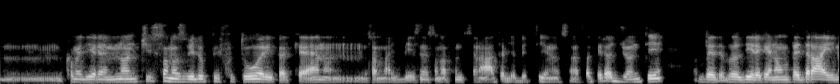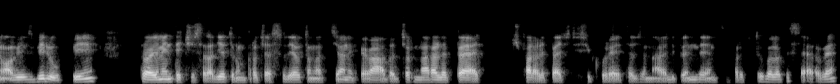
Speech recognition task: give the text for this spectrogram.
mm, come dire, non ci sono sviluppi futuri perché non, insomma, il business non ha funzionato, gli obiettivi non sono stati raggiunti, vuol dire che non vedrai nuovi sviluppi, probabilmente ci sarà dietro un processo di automazione che va ad aggiornare le patch, fare le patch di sicurezza, aggiornare le dipendenze, fare tutto quello che serve,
